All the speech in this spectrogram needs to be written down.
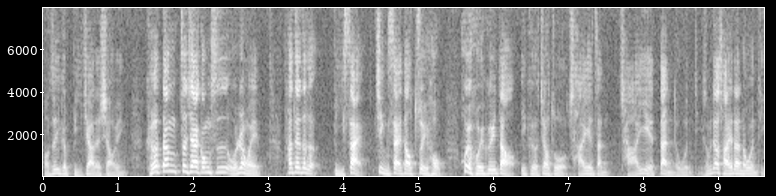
哦，这一个比价的效应。可是当这家公司，我认为它在这个比赛竞赛到最后，会回归到一个叫做茶叶蛋茶叶蛋的问题。什么叫茶叶蛋的问题？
